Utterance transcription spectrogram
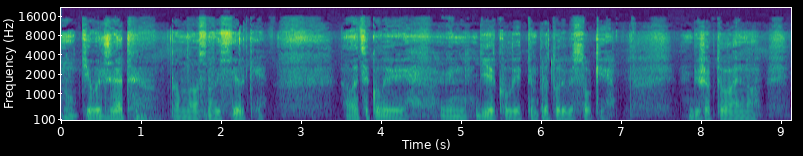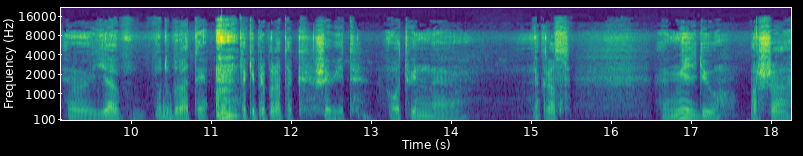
ну, Тіведжет, там на основі сірки. Але це коли він діє, коли температури високі більш актуально. Е, Я буду брати такий препарат, як шевіт. От він е, якраз мільдю, парша,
